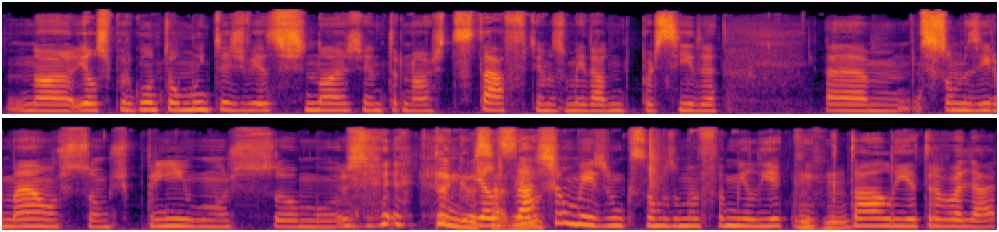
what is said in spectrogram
Nó- eles perguntam muitas vezes se nós, entre nós de staff, temos uma idade muito parecida. se somos irmãos, somos primos, somos. Tão engraçado. Eles acham mesmo que somos uma família que que Uhum. está ali a trabalhar.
